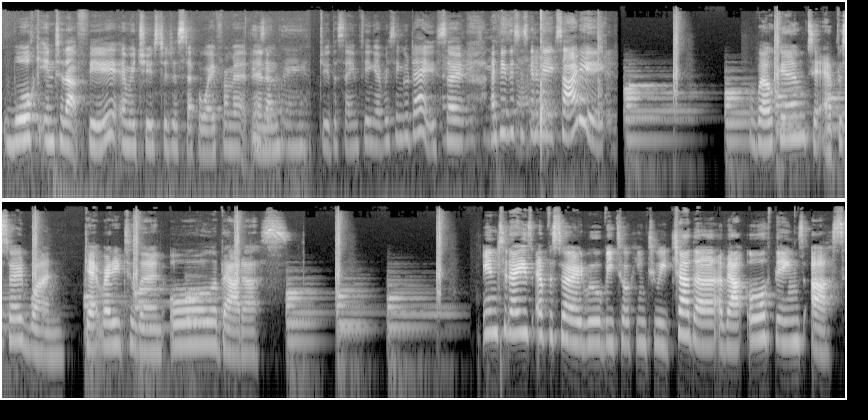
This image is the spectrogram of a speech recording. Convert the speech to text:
walk into that fear and we choose to just step away from it and do the same thing every single day. So I think this is going to be exciting. Welcome to episode one. Get ready to learn all about us. In today's episode, we will be talking to each other about all things us.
